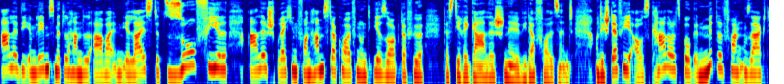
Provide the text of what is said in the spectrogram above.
alle, die im Lebensmittelhandel arbeiten. Ihr leistet so viel. Alle sprechen von Hamsterkäufen und ihr sorgt dafür, dass die Regale schnell wieder voll sind. Und die Steffi aus Kadolsburg in Mittelfranken sagt,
